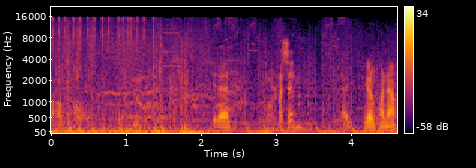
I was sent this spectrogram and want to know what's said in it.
Oh. You're dead. What's it? You go to point now.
